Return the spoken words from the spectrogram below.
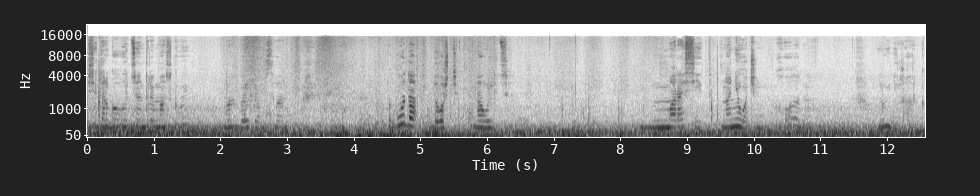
все торговые центры Москвы мы пойдем с вами. Погода, дождь на улице. Моросит, но не очень холодно, ну и не жарко.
